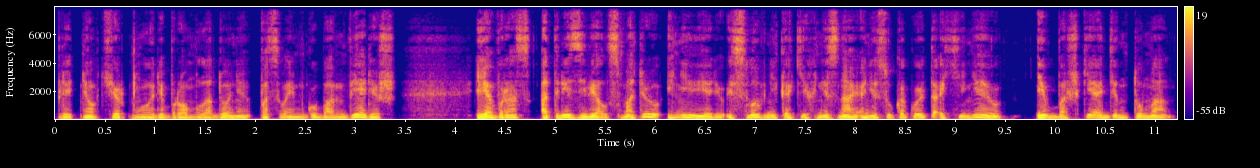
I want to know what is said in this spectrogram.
Плетнев черкнул ребром ладони по своим губам. «Веришь?» Я в раз отрезвел, смотрю и не верю, и слов никаких не знаю, а несу какую-то ахинею, и в башке один туман.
